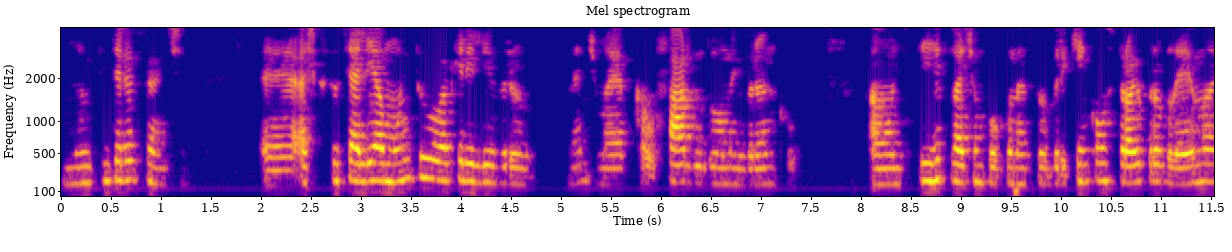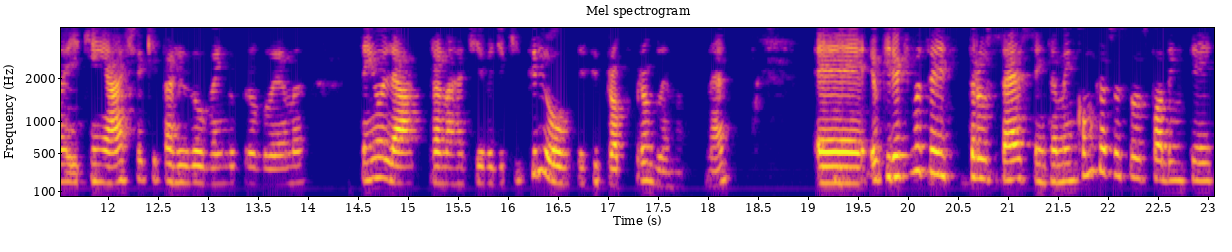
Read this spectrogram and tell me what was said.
Muito interessante. É, acho que isso se alia muito aquele livro né, de uma época, O Fardo do Homem Branco, onde se reflete um pouco né, sobre quem constrói o problema e quem acha que está resolvendo o problema sem olhar para a narrativa de que criou esse próprio problema, né? É, eu queria que vocês trouxessem também como que as pessoas podem ter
